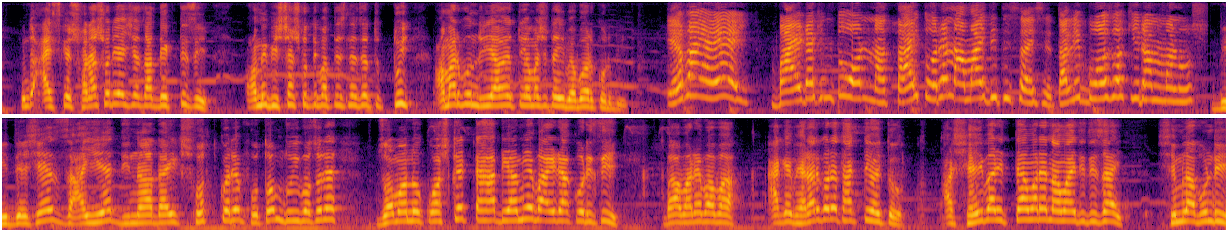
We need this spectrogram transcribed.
কিন্তু আজকে সরাসরি এসে যা দেখতেছি আমি বিশ্বাস করতে পারতেছি না যে তুই আমার বোন রিয়া হয়ে তুই আমার সাথে এই ব্যবহার করবি। এ ভাই, এই বাইটা কিন্তু ওর না, তাই তোরে নামাই দিতে চাইছে। তাহলে বোঝো কিরাম মানুষ। বিদেশে যাইয়ে দিনাদায়িক শোধ করে প্রথম দুই বছরে জমানো কষ্টের টাকা দিয়ে আমি বাড়িটা করেছি। বাবারে বাবা, আগে ভেড়ার করে থাকতে হইতো। আর সেই বাড়িতে আমারে নামাই দিতে চাই। সিমলা বুন্ডি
